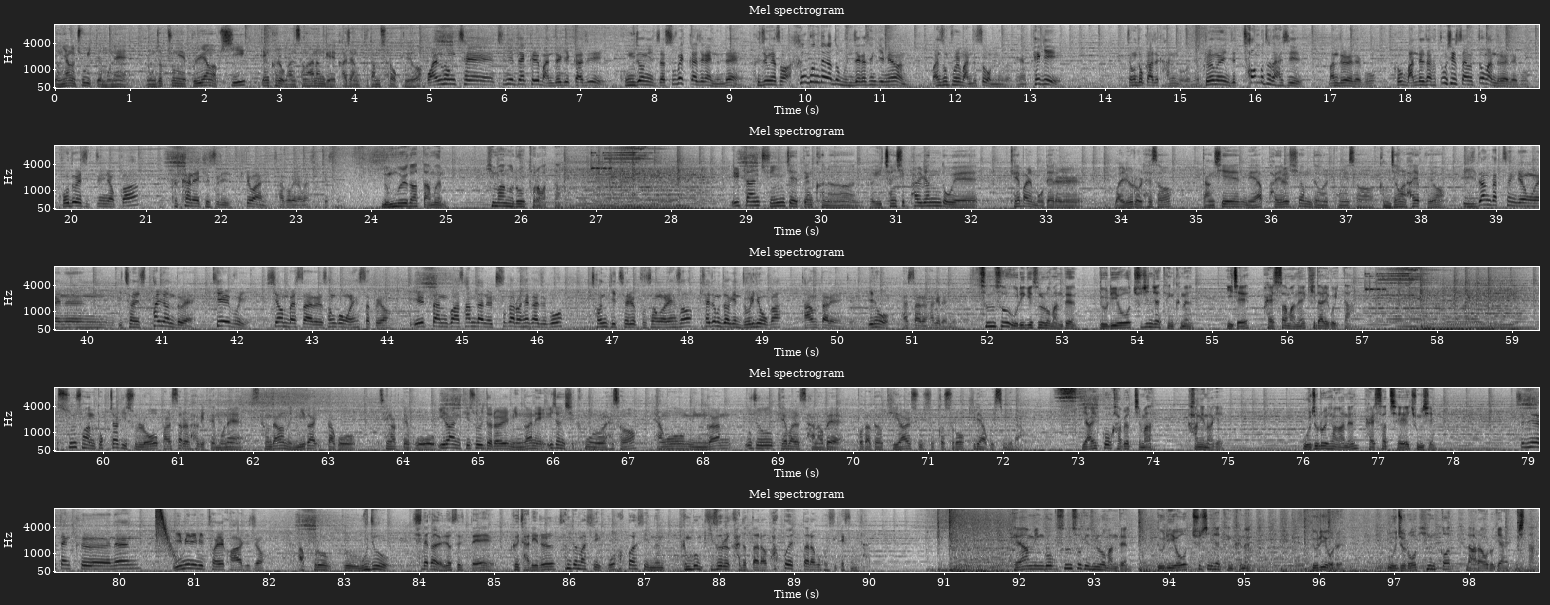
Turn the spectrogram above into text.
영향을 주기 때문에 용접 중에 불량 없이 탱크를 완성하는 게 가장 부담스럽고요. 완성체 추니 탱크를 만들기까지 공정이 진짜 수백 가지가 있는데 그 중에서 한 군데라도 문제가 생기면 완성품을 만들 수가 없는 거예요. 그냥 폐기 정도까지 가는 거거든요. 그러면 이제 처음부터 다시 만들어야 되고 그거 만들다가 또 실수하면 또 만들어야 되고 고도의 집중력과 극한의 기술이 필요한 작업이라고 할 수 있겠습니다. 눈물과 땀은 희망으로 돌아왔다. 일단 주인제 탱크는 그 2018년도에 개발 모델을 완료를 해서 당시에 내압 파열 시험 등을 통해서 검증을 하였고요. 2단 같은 경우에는 2018년도에 TLV 시험 발사를 성공을 했었고요. 1단과 3단을 추가로 해가지고 전 기체를 구성을 해서 최종적인 누리호가 다음 달에 이제 1호 발사를 하게 됩니다. 순수 우리 기술로 만든 누리호 추진제 탱크는 이제 발사만을 기다리고 있다. 순수한 독자 기술로 발사를 하기 때문에 상당한 의미가 있다고 생각되고 이러한 기술들을 민간에 이전시킴으로 해서 향후 민간 우주 개발 산업에 보다 더 기여할 수 있을 것으로 기대하고 있습니다. 얇고 가볍지만 강인하게 우주로 향하는 발사체의 중심. 추진제 탱크는 2mm의 과학이죠. 앞으로 그 우주 시대가 열렸을 때 그 자리를 선점할 수 있고 확보할 수 있는 근본 기술을 가졌다라고 확보했다라고 볼 수 있겠습니다. 대한민국 순수 기술로 만든 누리호 추진제 탱크는 누리호를 우주로 힘껏 날아오르게 할 것이다.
